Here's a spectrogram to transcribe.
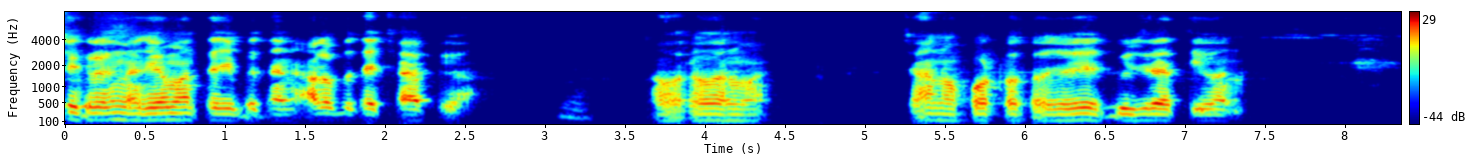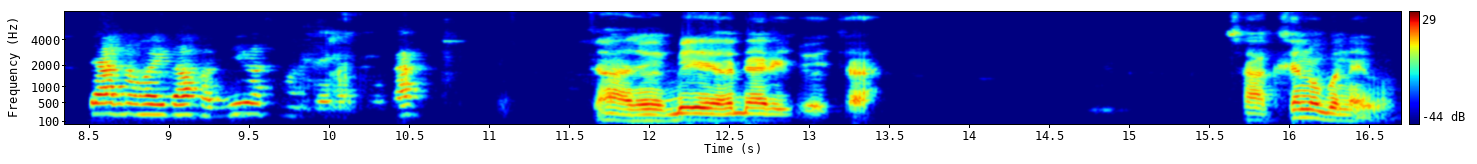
શ્રી કૃષ્ણ જય માતાજી બધાને. આલો બધા ચા પીવા. અવાર ચા ચાનો કોટો તો જોઈએ જ ગુજરાતી નો ચા જોઈએ બે અડારી જોઈએ ચા. શાક શેનું બનાવ્યું?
